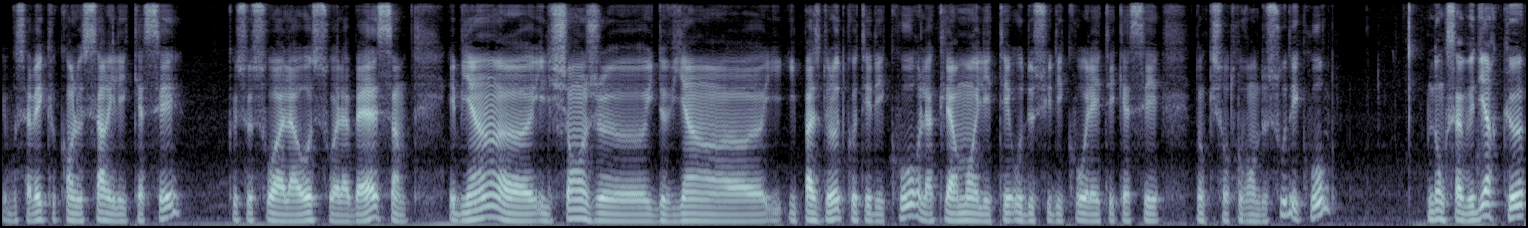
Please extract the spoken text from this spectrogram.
vous savez que quand le SAR il est cassé, que ce soit à la hausse ou à la baisse, eh bien, euh, il change, euh, il devient, euh, il, passe de l'autre côté des cours. Là, clairement, il était au-dessus des cours, il a été cassé, donc il se retrouve en dessous des cours. Donc ça veut dire que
